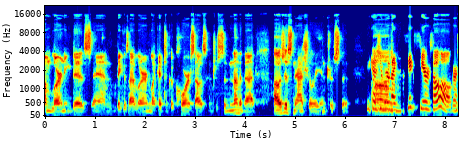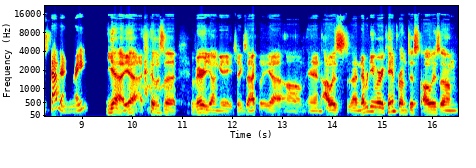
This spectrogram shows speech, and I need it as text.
I'm learning this and because I learned like I took a course I was interested in none of that. I was just naturally interested. Because you were like um, six years old or seven right? Yeah yeah. It was a very young age exactly yeah. Um, and I was I never knew where it came from just always um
